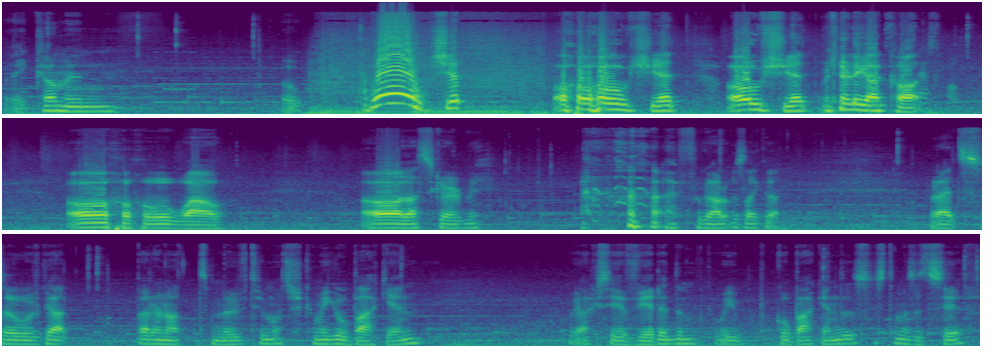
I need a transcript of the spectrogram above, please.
Are they coming? Oh. Whoa! Shit! Oh, shit! Oh shit, we nearly got caught. Oh, ho, wow. Oh, that scared me. I forgot it was like that. Right, so we've got... Better not move too much. Can we go back in? We actually evaded them. Can we go back into the system? Is it safe?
